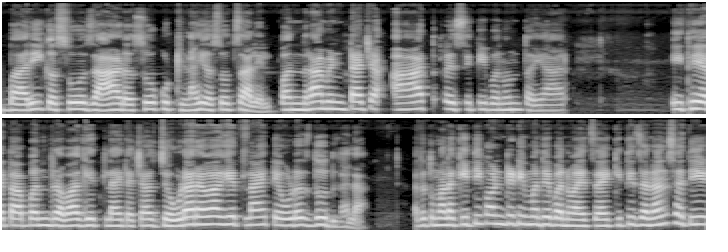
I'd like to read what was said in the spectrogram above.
बारीक असो जाड असो कुठलाही असो चालेल. पंधरा मिनटाच्या आत रेसिपी बनवून तयार. इथे आता आपण रवा घेतला आहे त्याच्यात जेवढा रवा घेतला आहे तेवढंच दूध घाला. आता तुम्हाला किती क्वांटिटीमध्ये बनवायचं आहे किती जणांसाठी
